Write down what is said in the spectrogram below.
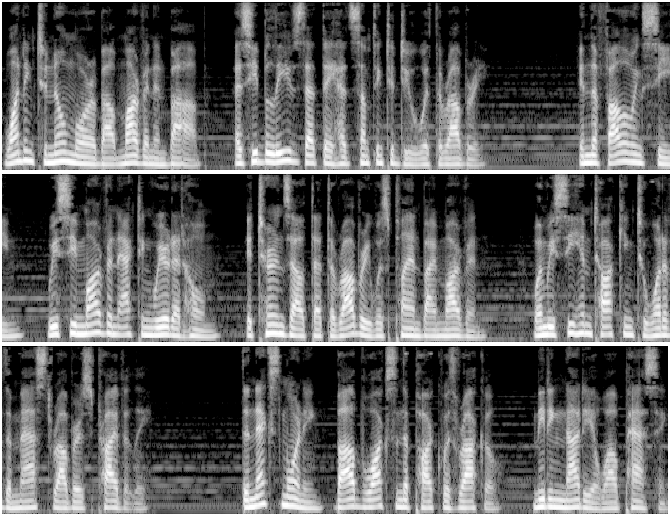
wanting to know more about Marvin and Bob, as he believes that they had something to do with the robbery. In the following scene, we see Marvin acting weird at home. It turns out that the robbery was planned by Marvin, when we see him talking to one of the masked robbers privately. The next morning, Bob walks in the park with Rocco, meeting Nadia while passing.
